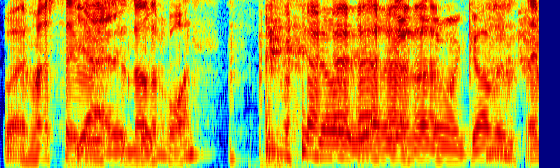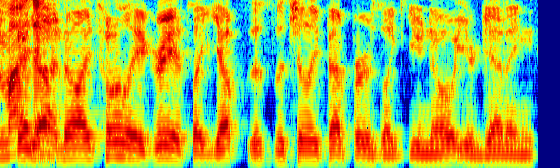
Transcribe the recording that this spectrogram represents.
but Unless they yeah, release another like- one. no, yeah, they got another one coming. They might But yeah, no, I totally agree. It's like, yep, this is the Chili Peppers. Like, you know what you're getting,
